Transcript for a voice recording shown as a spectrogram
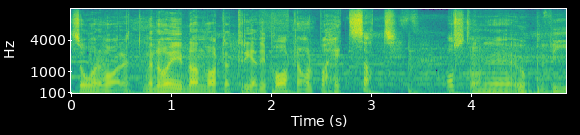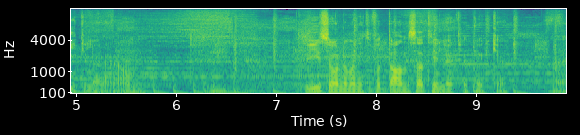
Så har det varit. Men det har ju ibland varit att tredje parten hållit på och hetsat oss två. En eh, uppviglare, ja. Det blir så när man inte får dansa tillräckligt mycket. Nej.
